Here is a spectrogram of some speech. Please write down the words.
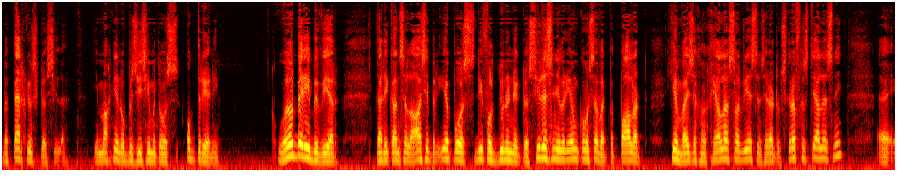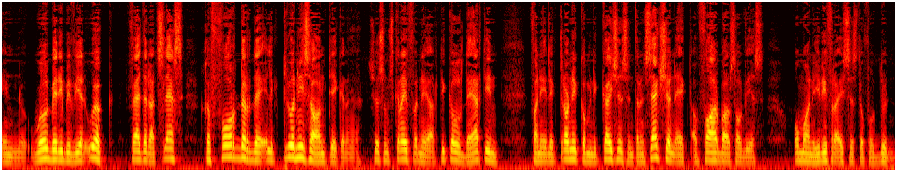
beperkingsklausule. Jy mag nie in oppositie met ons optree nie. Woolbury beweer dat die kansellasie per e-pos nie voldoen aan die klousules in die ooreenkomste wat bepaal dat geen wysiging geldig sal wees tensy dit op skrif gestel is nie. Uh, en Wilbury beweer ook verder dat slegs gevorderde elektroniese handtekeninge, soos omskryf in die artikel 13 van die Electronic Communications and Transaction Act, aanvaarbaar sal wees om aan hierdie vereistes te voldoen.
